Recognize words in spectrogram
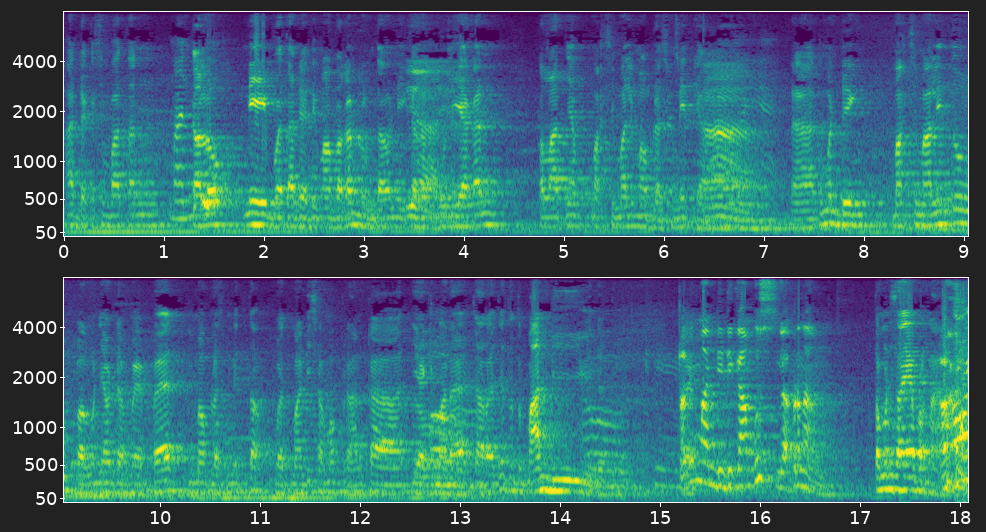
ada kesempatan Mandi. kalau nih buat ada di maba kan belum tahu nih Iya, kalau iya. kuliah kan telatnya maksimal 15 menit kan Ah, iya. nah itu mending maksimalin tuh bangunnya udah mepet 15 menit tak buat mandi sama berangkat ya Oh. gimana caranya tetap mandi gitu Oke. Tapi mandi di kampus nggak pernah? Teman saya pernah Oh.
